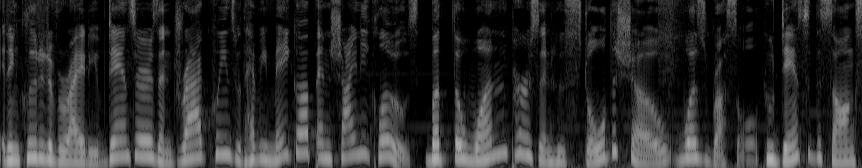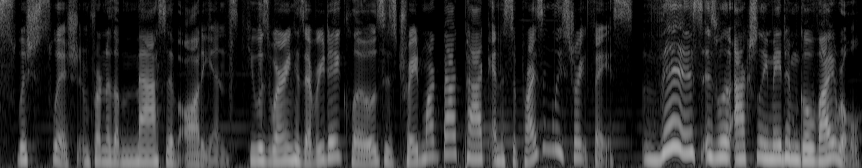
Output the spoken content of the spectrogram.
It included a variety of dancers and drag queens with heavy makeup and shiny clothes. But the one person who stole the show was Russell, who danced to the song Swish Swish in front of the massive audience. He was wearing his everyday clothes, his trademark backpack, and a surprisingly straight face. This is what actually made him go viral,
